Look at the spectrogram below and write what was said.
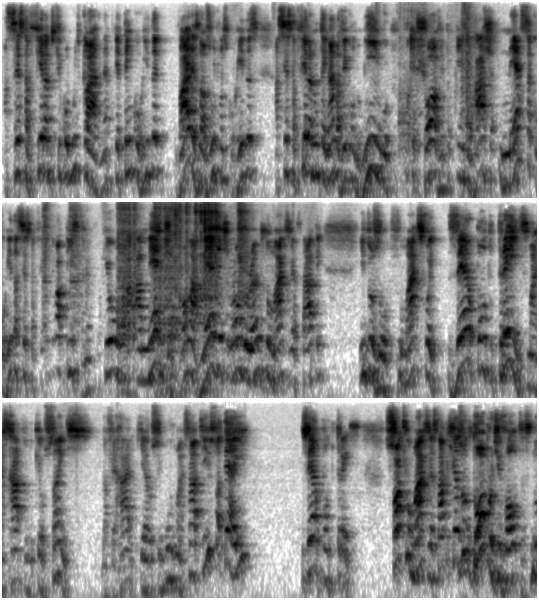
a sexta-feira ficou muito claro, né? Porque tem corrida, várias das últimas corridas, a sexta-feira não tem nada a ver com domingo, porque chove, porque emborracha. Nessa corrida, a sexta-feira deu a pista, né? Porque o, a, a, média, vamos lá, a média de long runs do Max Verstappen e dos outros. O Max foi 0,3 mais rápido do que o Sainz, da Ferrari, que era o segundo mais rápido, e isso até aí, 0,3. Só que o Max Verstappen fez o dobro de voltas no,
